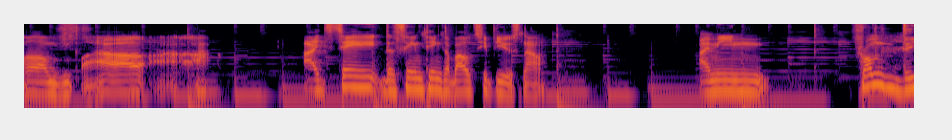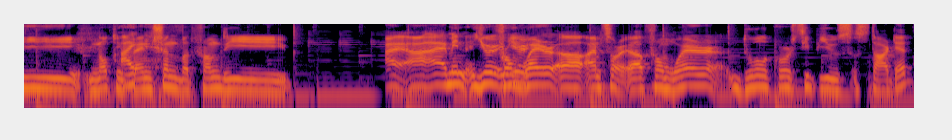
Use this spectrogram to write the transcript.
Um, uh, I'd say the same thing about CPUs now. I mean, from the not I- invention, but from the I I, I mean you're from you're, where uh, I'm sorry, uh, from where dual core CPUs started,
